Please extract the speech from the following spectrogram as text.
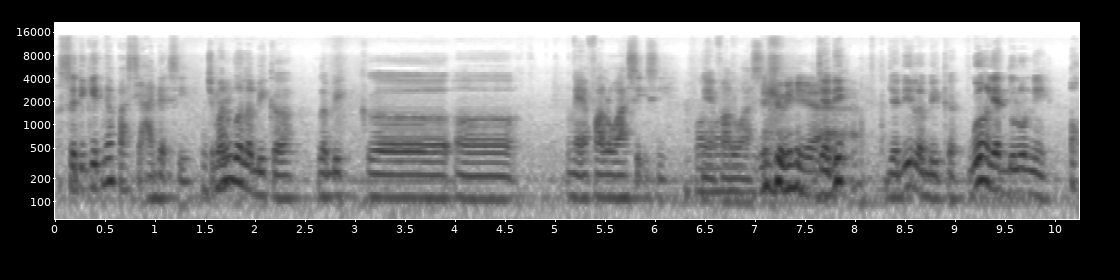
sedikitnya pasti ada sih Oke. cuman gue lebih ke lebih ke eh, ngevaluasi sih ngevaluasi Iya. jadi jadi lebih ke gue ngeliat dulu nih oh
